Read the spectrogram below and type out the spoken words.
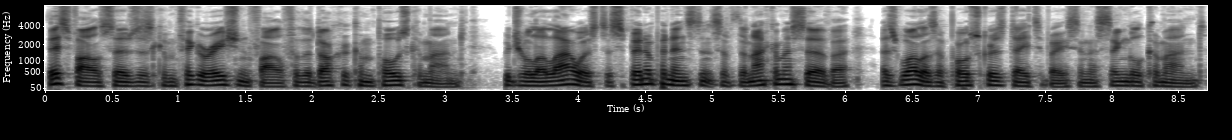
This file serves as a configuration file for the docker compose command, which will allow us to spin up an instance of the Nakama server as well as a Postgres database in a single command.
